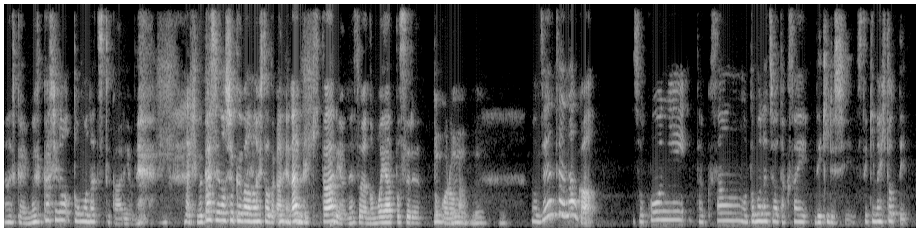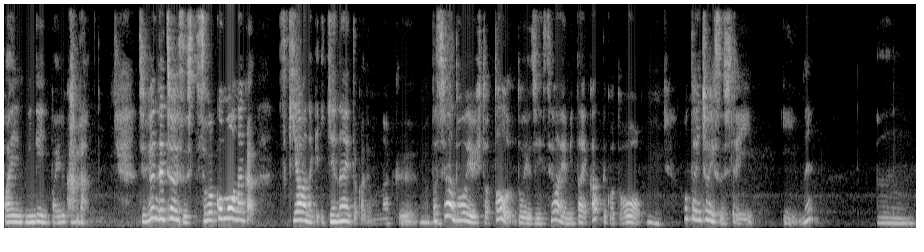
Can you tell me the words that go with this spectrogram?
確かに昔の友達とかあるよね。昔の職場の人とかねなんかきっとあるよね。そういうのもやっとするところが、うんうんうん全然なんかそこにたくさんお友達はたくさんできるし素敵な人っていっぱい人間いっぱいいるから 自分でチョイスしてそこもなんか付き合わなきゃいけないとかでもなくうん。私はどういう人とどういう人生を歩みたいかってことをうん。本当にチョイスしていいいいよね。うん、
